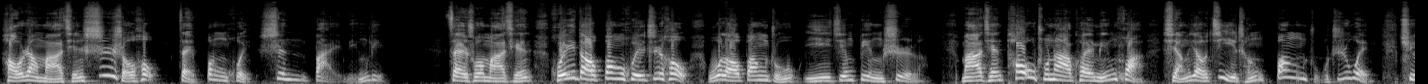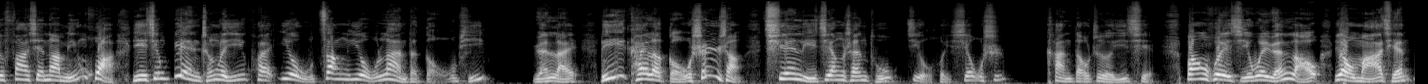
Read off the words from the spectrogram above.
好让马前失手后在帮会身败名裂。再说马前回到帮会之后，吴老帮主已经病逝了。马前掏出那块名画，想要继承帮主之位，却发现那名画已经变成了一块又脏又烂的狗皮。原来离开了狗身上，千里江山图就会消失。看到这一切，帮会几位元老要马前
